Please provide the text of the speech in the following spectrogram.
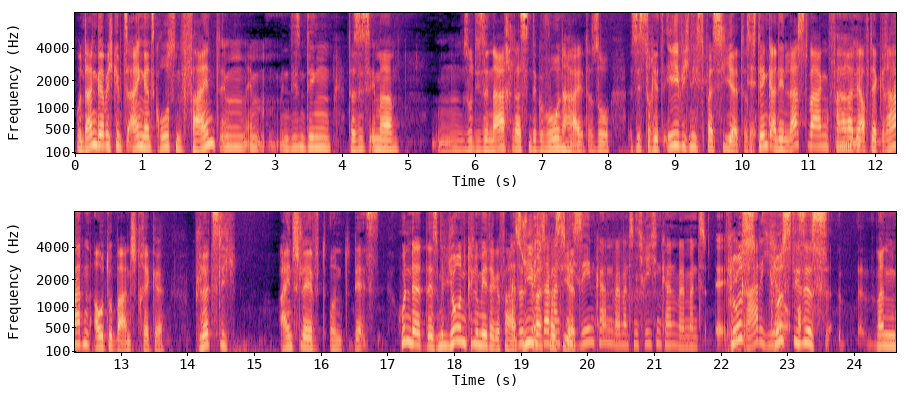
Und dann, glaube ich, gibt es einen ganz großen Feind im, im, in diesen Dingen. Das ist immer Mm, so diese nachlassende Gewohnheit. Also es ist doch jetzt ewig nichts passiert. Also ich denke an den Lastwagenfahrer, mhm. der auf der geraden Autobahnstrecke plötzlich einschläft und der ist hundert, der ist Millionen Kilometer gefahren. Also nie sprich, was weil man es nicht sehen kann, weil man es nicht riechen kann, weil man es äh, plus, gerade hier plus dieses man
